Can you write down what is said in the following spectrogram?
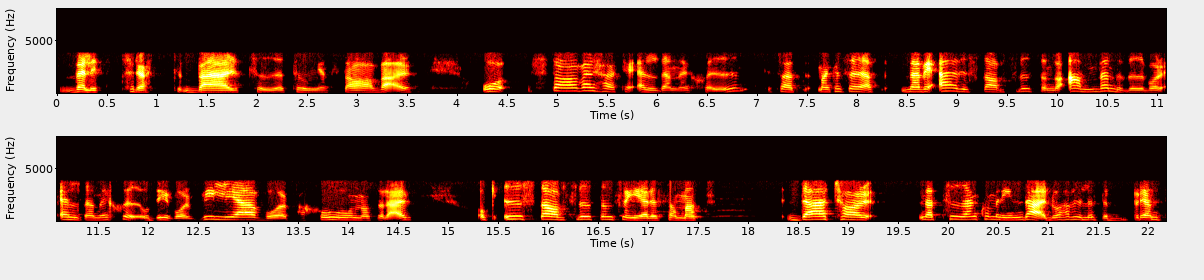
väldigt trött bär tio tunga stavar. Och stavar hör till eldenergi. Så att man kan säga att när vi är i stavsviten då använder vi vår eldenergi och det är vår vilja, vår passion och sådär. Och i stavsviten så är det som att där tar, när tian kommer in där, då har vi lite bränt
